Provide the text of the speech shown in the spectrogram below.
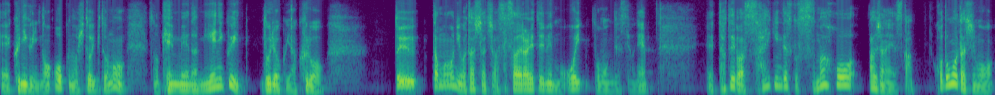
えー、国々の多くの人々のその懸命な見えにくい努力や苦労といったものに私たちは支えられている面も多いと思うんですよね。え例えば最近ですとスマホあるじゃないですか。子供たちも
